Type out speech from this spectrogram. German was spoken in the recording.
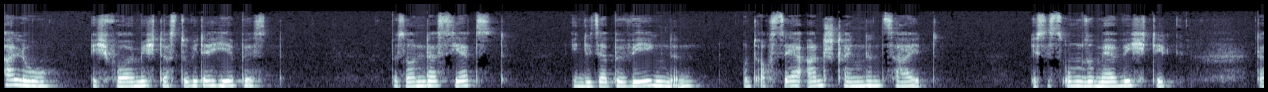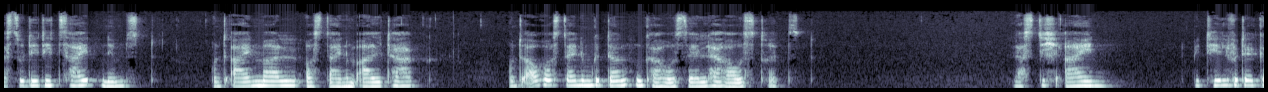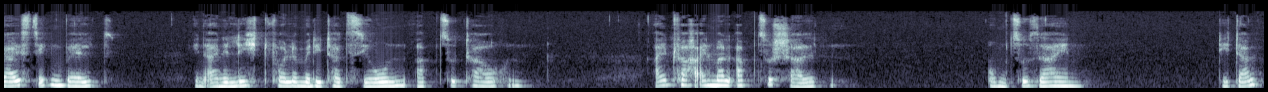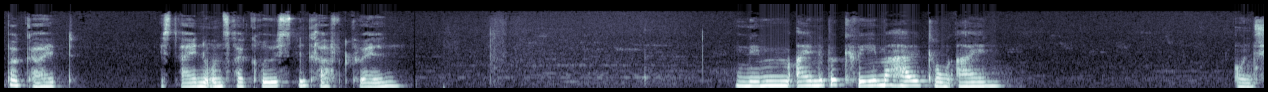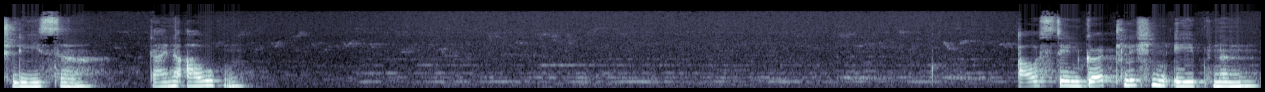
Hallo, ich freue mich, dass du wieder hier bist. Besonders jetzt, in dieser bewegenden und auch sehr anstrengenden Zeit, ist es umso mehr wichtig, dass du dir die Zeit nimmst und einmal aus deinem Alltag und auch aus deinem Gedankenkarussell heraustrittst. Lass dich ein, mit Hilfe der geistigen Welt in eine lichtvolle Meditation abzutauchen, einfach einmal abzuschalten, um zu sein. Die Dankbarkeit ist eine unserer größten Kraftquellen. Nimm eine bequeme Haltung ein und schließe deine Augen. Aus den göttlichen Ebenen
